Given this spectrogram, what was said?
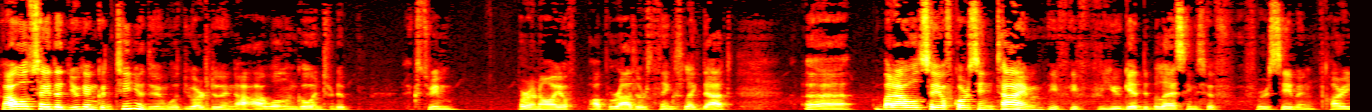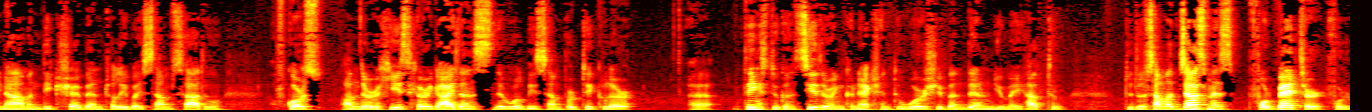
So I will say that you can continue doing what you are doing. I, I won't go into the extreme paranoia of apparatus, things like that. Uh, but I will say, of course, in time, if, if you get the blessings of, of receiving Harinam and Diksha eventually by some sadhu, of course, under his her guidance, there will be some particular uh, things to consider in connection to worship, and then you may have to to do some adjustments for better, for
